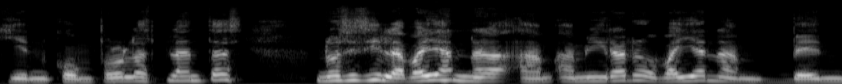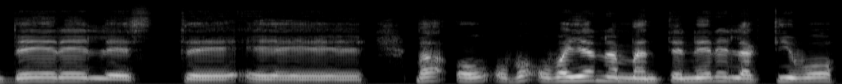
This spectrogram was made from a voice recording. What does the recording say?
quien compró las plantas. No sé si la vayan a, migrar o vayan a vender el, este, eh, o, vayan a mantener el activo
